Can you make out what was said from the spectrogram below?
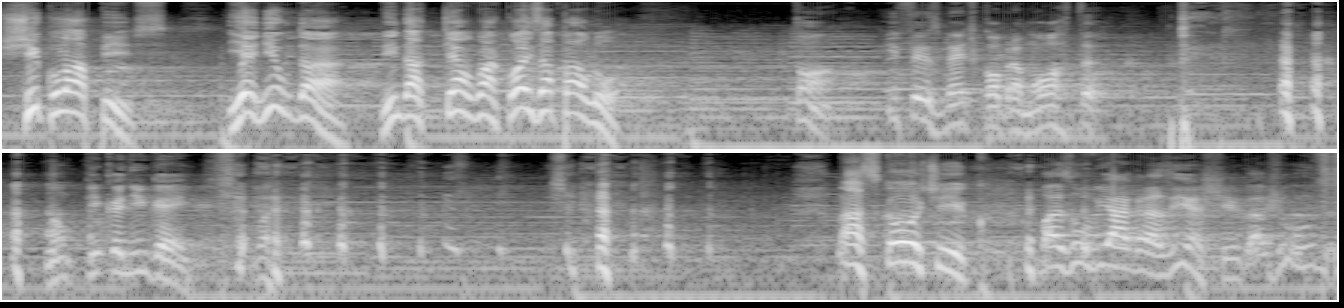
Chico Lopes e Enilda, ainda tem alguma coisa, Paulo? Tom, infelizmente cobra morta. Não pica ninguém. Lascou, Chico. Mas um Viagrazinha, Chico, ajuda.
